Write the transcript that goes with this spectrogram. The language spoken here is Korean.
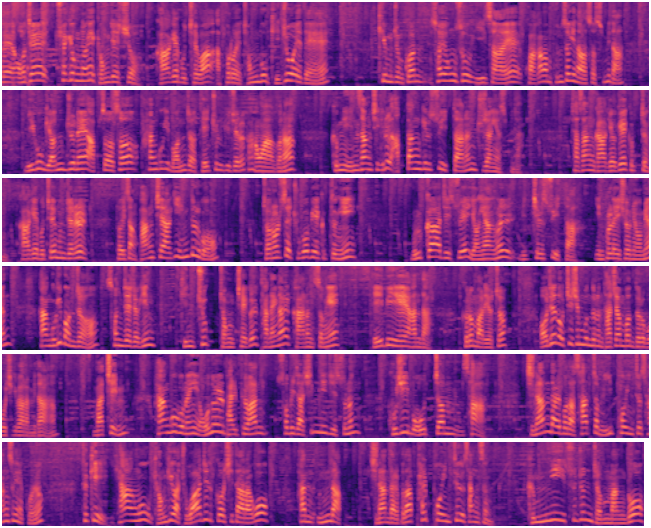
네, 어제 최경령의 경제쇼 가계부채와 앞으로의 정부 기조에 대해 키움증권 서영수 이사의 과감한 분석이 나왔었습니다. 미국 연준에 앞서서 한국이 먼저 대출 규제를 강화하거나 금리 인상 시기를 앞당길 수 있다는 주장이었습니다. 자산 가격의 급등, 가계부채 문제를 더 이상 방치하기 힘들고 전월세 주거비의 급등이 물가 지수에 영향을 미칠 수 있다. 인플레이션이 오면 한국이 먼저 선제적인 긴축 정책을 단행할 가능성에 대비해야 한다. 그런 말이었죠. 어제 놓치신 분들은 다시 한번 들어보시기 바랍니다. 마침 한국은행이 오늘 발표한 소비자 심리지수는 95.4, 지난달보다 4.2포인트 상승했고요. 특히 향후 경기가 좋아질 것이다라고 한 응답, 지난달보다 8포인트 상승, 금리 수준 전망도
